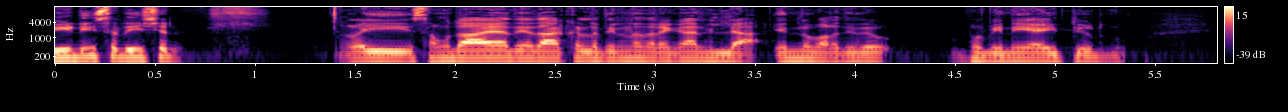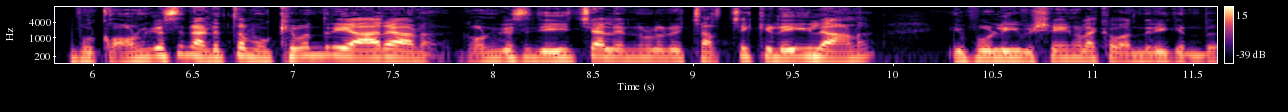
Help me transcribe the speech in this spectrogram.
വി ഡി സതീശൻ ഈ സമുദായ നേതാക്കളുടെ തിണ്ണ നിറങ്ങാനില്ല എന്ന് പറഞ്ഞത് ഇപ്പോൾ വിനയായി തീർന്നു ഇപ്പോൾ കോൺഗ്രസിന് അടുത്ത മുഖ്യമന്ത്രി ആരാണ്? കോൺഗ്രസ് ജയിച്ചാൽ എന്നുള്ളൊരു ചർച്ചയ്ക്കിടയിലാണ് ഇപ്പോൾ ഈ വിഷയങ്ങളൊക്കെ വന്നിരിക്കുന്നത്.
